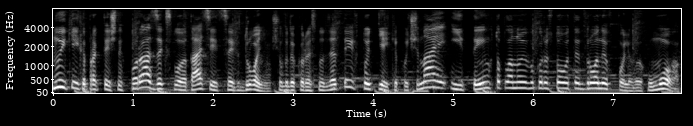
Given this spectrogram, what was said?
Ну і кілька практичних порад з експлуатації цих дронів, що буде корисно для тих, хто тільки починає, і тим, хто планує використовувати дрони в польових умовах.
